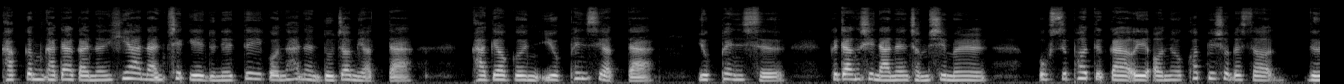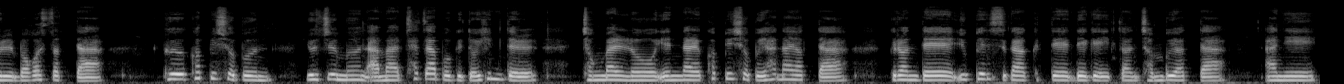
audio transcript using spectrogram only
가끔 가다가는 희한한 책이 눈에 띄곤 하는 노점이었다. 가격은 6펜스였다. 6펜스. 그 당시 나는 점심을 옥스퍼드가의 어느 커피숍에서 늘 먹었었다. 그 커피숍은 요즘은 아마 찾아보기도 힘들 정말로 옛날 커피숍의 하나였다. 그런데 6펜스가 그때 내게 있던 전부였다. 아니,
